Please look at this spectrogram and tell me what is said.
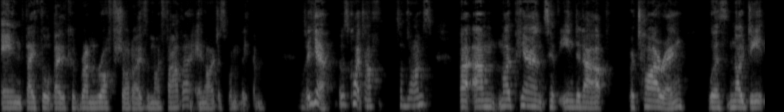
and they thought they could run roughshod over my father and I just wouldn't let them. So yeah, it was quite tough sometimes. But um, my parents have ended up retiring with no debt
